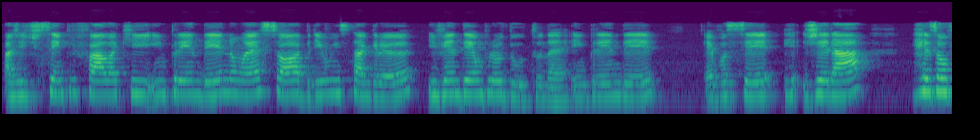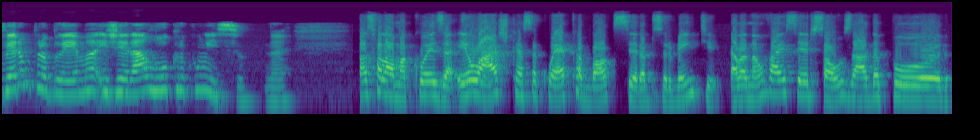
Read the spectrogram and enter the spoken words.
A gente sempre fala que empreender não é só abrir um Instagram e vender um produto, né? Empreender é você gerar, resolver um problema e gerar lucro com isso, né? Posso falar uma coisa? Eu acho que essa cueca boxer absorvente, ela não vai ser só usada por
